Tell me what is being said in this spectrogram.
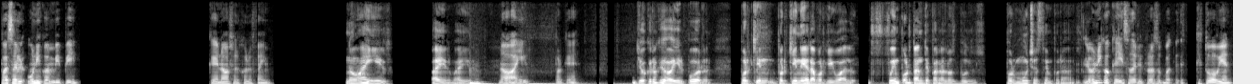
Puede ser el único MVP que no es el Hall of Fame. No va a ir. Va a ir, va a ir. No, va a ir. ¿Por qué? Yo creo que va a ir por, por, quien, por quien era, porque igual fue importante para los Bulls por muchas temporadas. Lo único que hizo Derrick Rose, que estuvo bien,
